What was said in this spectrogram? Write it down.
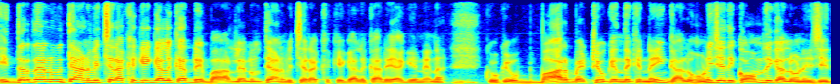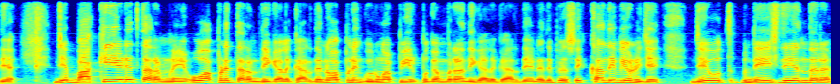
ਇੱਧਰ ਦੇ ਨੂੰ ਵੀ ਧਿਆਨ ਵਿੱਚ ਰੱਖ ਕੇ ਗੱਲ ਕਰਦੇ ਬਾਹਰਲਿਆਂ ਨੂੰ ਧਿਆਨ ਵਿੱਚ ਰੱਖ ਕੇ ਗੱਲ ਕਰ ਰਹੇ ਹੈਗੇ ਨੇ ਨਾ। ਕਿਉਂਕਿ ਉਹ ਬਾਹਰ ਬੈਠੇ ਉਹ ਕਹਿੰਦੇ ਕਿ ਨਹੀਂ, ਗੱਲ ਹੋਣੀ ਚਾਹੀਦੀ, ਕੌਮ ਦੀ ਗੱਲ ਹੋਣੀ ਚਾਹੀਦੀ ਆ। ਜੇ ਬਾਕੀ ਜਿਹੜੇ ਧਰਮ ਨੇ, ਉਹ ਆਪਣੇ ਧਰਮ ਦੀ ਗੱਲ ਕਰਦੇ ਨੇ, ਉਹ ਆਪਣੇ ਗੁਰੂਆਂ, ਪੀਰ ਪੈਗੰਬਰਾਂ ਦੀ ਗੱਲ ਕਰਦੇ ਨੇ, ਤੇ ਫਿਰ ਸਿੱਖਾਂ ਦੀ ਵੀ ਹੋਣੀ ਚਾਹੀਦੀ ਜੇ ਉਹ ਦੇਸ਼ ਦੇ ਅੰਦਰ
